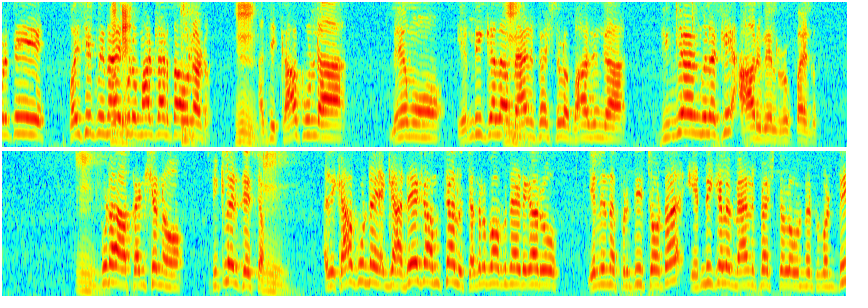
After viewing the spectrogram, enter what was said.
ప్రతి వైసీపీ నాయకుడు మాట్లాడుతా ఉన్నాడు. అది కాకుండా మేము ఎన్నికల మేనిఫెస్టోలో భాగంగా దివ్యాంగులకి ఆరు వేల రూపాయలు. కూడా పెన్షన్ డిక్లేర్ చేశాం. అది కాకుండా అనేక అంశాలు. చంద్రబాబు నాయుడు గారు వెళ్ళిన ప్రతి చోట ఎన్నికల మేనిఫెస్టోలో ఉన్నటువంటి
